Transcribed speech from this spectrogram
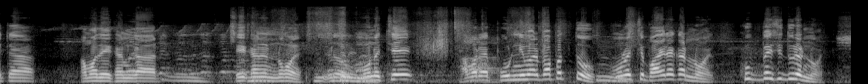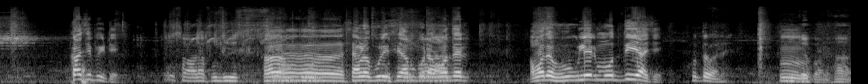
এটা আমাদের এখানকার এখানে নয়। মনে হচ্ছে আবার পূর্ণিমার ব্যাপার তো মনে হচ্ছে বাইরেকার নয়। খুব বেশি দূরের নয় কাছে পিঠে। সারা পুলিশ হ্যাঁ হ্যাঁ শ্যামলাপুরি শ্যামপুর আমাদের আমাদের হুগলির মধ্যেই আছে। হতে পারে। হুম। হতে পারে হ্যাঁ।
